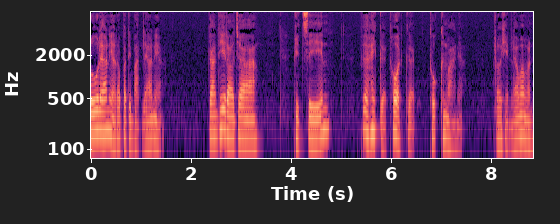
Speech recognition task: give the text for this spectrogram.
รู้แล้วเนี่ยเราปฏิบัติแล้วเนี่ยการที่เราจะผิดศีล เพื่อให้เกิดโทษเกิดทุกข์ขึ้นมาเนี่ยเราเห็นแล้วว่ามัน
